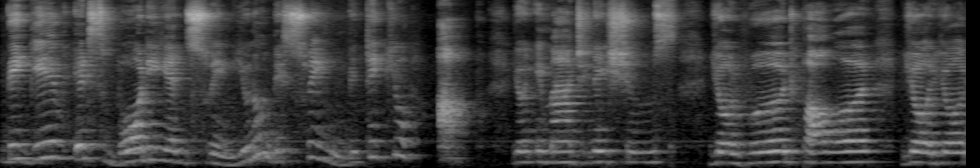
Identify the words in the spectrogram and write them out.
They give its body and swing. You know, they swing, they take you up your imaginations, your word power, your your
